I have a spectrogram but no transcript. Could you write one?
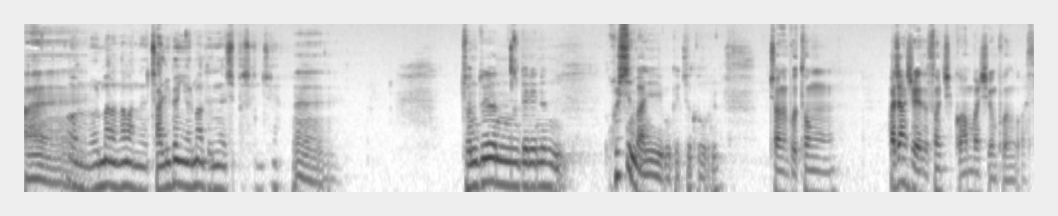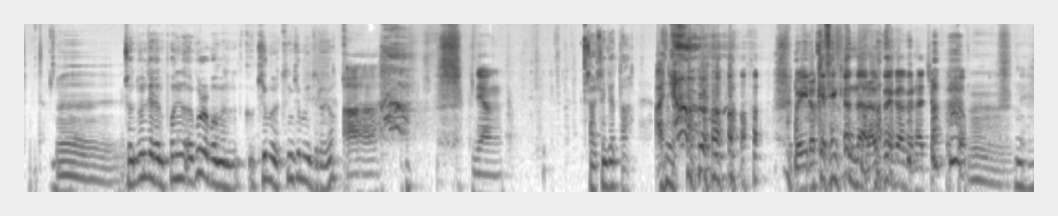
네. 오늘 얼마나 남았나 잔류병이 얼마나 됐나 싶어서 이제 네. 전두현 대리는 훨씬 많이 보겠죠, 거울을? 저는 보통 화장실에서 손 씻고 한 번씩은 보는 것 같습니다. 네. 전둔대는 본인 얼굴을 보면 그 기분 어떤 기분이 들어요? 아, 그냥 잘생겼다. 아니요. 왜 이렇게 생겼나라고 생각을 하죠, 보통. 음.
